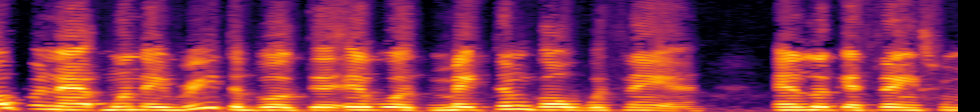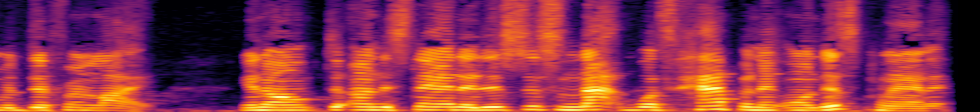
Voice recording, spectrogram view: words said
hoping that when they read the book that it would make them go within and look at things from a different light you know to understand that it's just not what's happening on this planet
